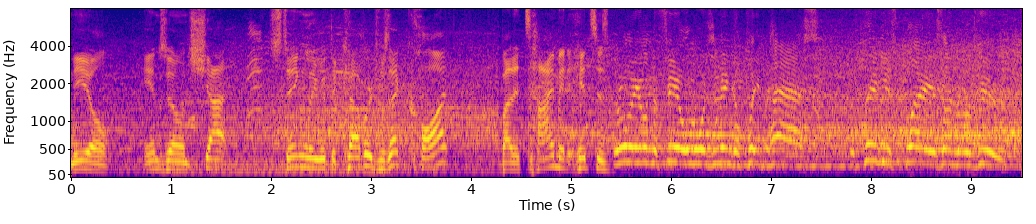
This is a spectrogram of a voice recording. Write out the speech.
Neal, end zone shot. Stingley with the coverage. Was that caught? By the time it hits his... Early on the field was an incomplete pass. The previous play is under review.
